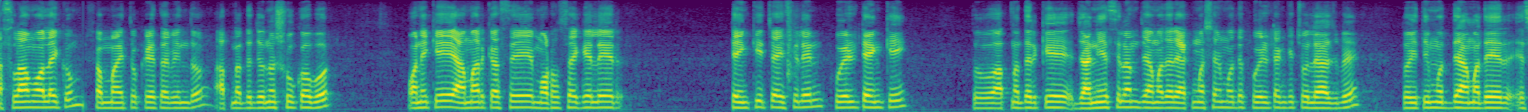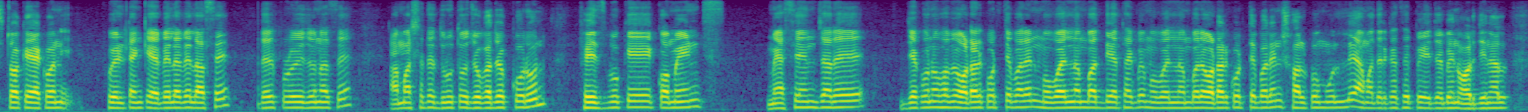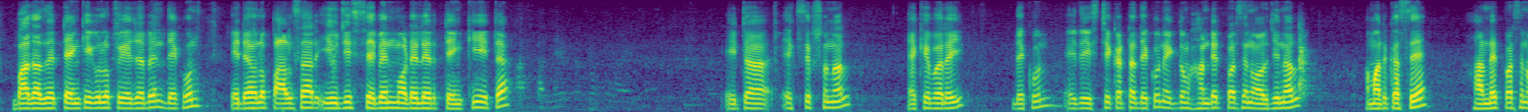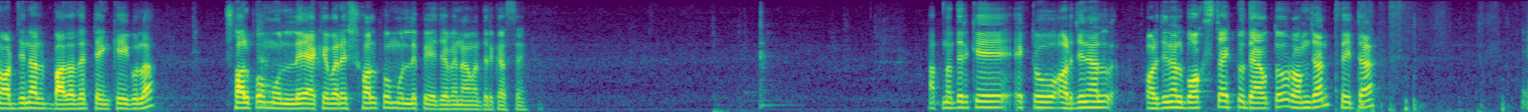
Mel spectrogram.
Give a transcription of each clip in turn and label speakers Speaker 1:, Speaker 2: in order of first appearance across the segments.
Speaker 1: আসসালামু আলাইকুম, সম্মানিত ক্রেতাবৃন্দ। আপনাদের জন্য সুখবর, অনেকে আমার কাছে মোটরসাইকেলের ট্যাঙ্কি চাইছিলেন, ফুয়েল ট্যাঙ্কি। তো আপনাদেরকে জানিয়েছিলাম যে আমাদের এক মাসের মধ্যে ফুয়েল ট্যাঙ্কি চলে আসবে। তো ইতিমধ্যে আমাদের স্টকে এখন ফুয়েল ট্যাঙ্কি অ্যাভেলেবেল আছে যাদের প্রয়োজন আছে। আমার সাথে দ্রুত যোগাযোগ করুন, ফেসবুকে কমেন্টস, মেসেঞ্জারে যে কোনোভাবে অর্ডার করতে পারেন মোবাইল নাম্বার দেওয়া থাকবে মোবাইল নাম্বারে অর্ডার করতে পারেন, স্বল্প মূল্যে আমাদের কাছে পেয়ে যাবেন অরিজিনাল বাজাজের ট্যাঙ্কিগুলো পেয়ে যাবেন। দেখুন, এটা হলো পালসার ইউজি সেভেন মডেলের ট্যাঙ্কি এটা। এটা এক্সেপশনাল একেবারেই। দেখুন, এই যে স্টিকারটা দেখুন, একদম হান্ড্রেড পার্সেন্ট অরিজিনাল আমার কাছে হান্ড্রেড পার্সেন্ট অরিজিনাল বাজাজের ট্যাঙ্কি এগুলা। স্বল্প মূল্যে, একেবারে স্বল্প মূল্যে পেয়ে যাবেন আমাদের কাছে। আপনাদেরকে একটু অরিজিনাল অরিজিনাল বক্সটা একটু দাও তো, রমজান। সেইটা।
